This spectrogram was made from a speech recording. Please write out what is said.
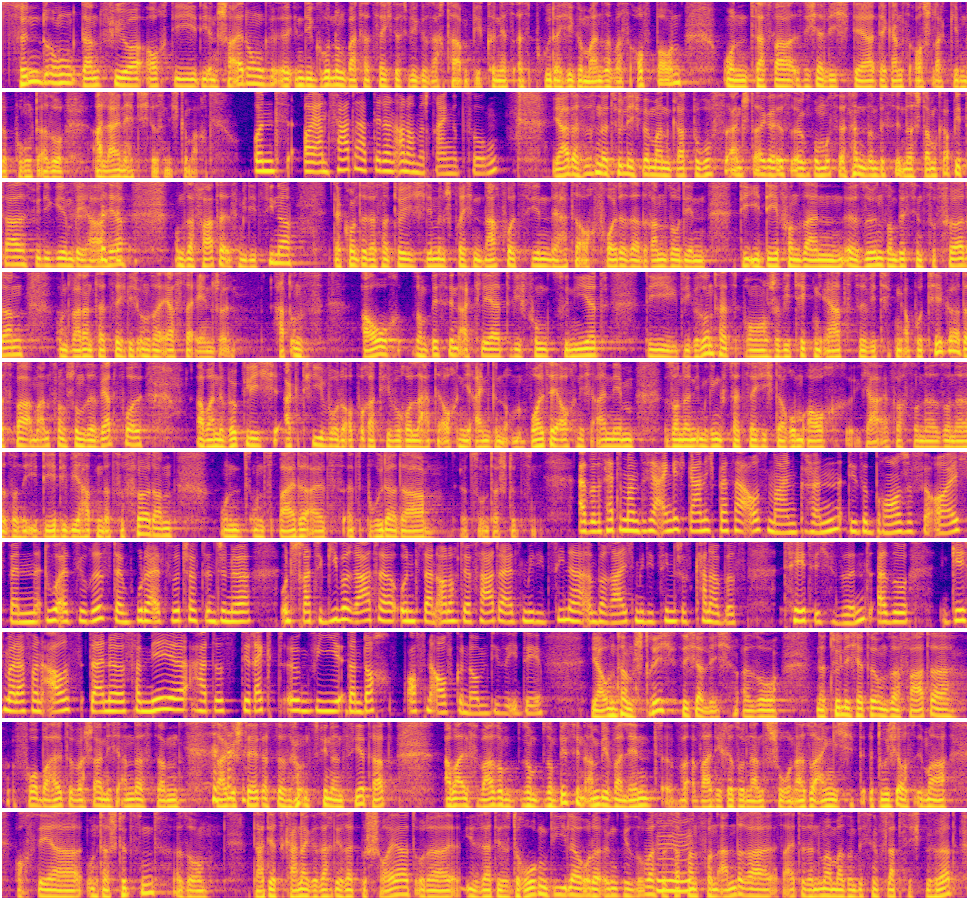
Zündung dann für auch die, die Entscheidung äh, in die Gründung war tatsächlich, dass wir gesagt haben, wir können jetzt als Brüder hier gemeinsam was aufbauen. Und das war sicherlich der, der ganz ausschlaggebende Punkt. Also alleine hätte ich das nicht gemacht. Und euren Vater habt ihr dann auch noch mit reingezogen? Ja, das ist natürlich, wenn man gerade Berufseinsteiger ist, irgendwo muss ja dann ein bisschen das Stammkapital für die GmbH her. Unser Vater ist Mediziner, der konnte das natürlich dementsprechend nachvollziehen. Der hatte auch Freude daran, so den, die Idee von seinen äh, Söhnen so ein bisschen zu fördern und war dann tatsächlich unser erster Angel. Hat uns auch so ein bisschen erklärt, wie funktioniert die, die Gesundheitsbranche, wie ticken Ärzte, wie ticken Apotheker. Das war am Anfang schon sehr wertvoll, aber eine wirklich aktive oder operative Rolle hat er auch nie eingenommen. Wollte er auch nicht einnehmen, sondern ihm ging es tatsächlich darum, auch ja einfach so eine, so eine, so eine Idee, die wir hatten, da zu fördern und uns beide als, als Brüder da zu unterstützen. Also das hätte man sich ja eigentlich gar nicht besser ausmalen können, diese Branche für euch, wenn du als Jurist, dein Bruder als Wirtschaftsingenieur und Strategieberater und dann auch noch der Vater als Mediziner im Bereich medizinisches Cannabis tätig sind. Also gehe ich mal davon aus, deine Familie hat es direkt irgendwie dann doch offen aufgenommen, diese Idee. Ja, unterm Strich sicherlich. Also natürlich hätte unser Vater Vorbehalte wahrscheinlich anders dann dargestellt, als dass er uns finanziert hat. Aber es war so, so, so ein bisschen ambivalent, war die Resonanz schon. Also eigentlich durchaus immer auch sehr unterstützend. Also da hat jetzt keiner gesagt, ihr seid bescheuert oder ihr seid jetzt Drogendealer oder irgendwie sowas. Mhm. Das hat mhm. man von anderer Seite dann immer mal so ein bisschen flapsig gehört.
